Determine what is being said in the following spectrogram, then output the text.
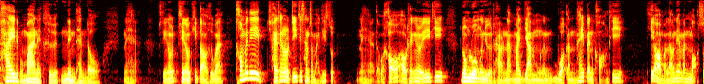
ไพ่ที่ผมว่าเนี่ยคือ Nintendo นะฮะสิ่งที่สิ่งเราคิดต่อคือว่าเขาไม่ได้ใช้เทคโนโลยีที่ทันสมัยที่สุดนะฮะแต่ว่าเขาเอาเทคโนโลยีที่รวมๆกันอยู่แถวนั้นมายำกันบวกกันให้เป็นของที่ที่ออกมาแล้วเนี่ยมันเหมาะส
